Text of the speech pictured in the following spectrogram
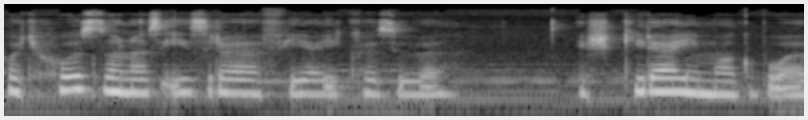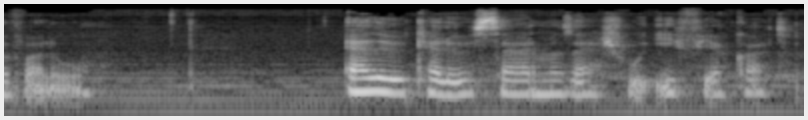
hogy hozzon az Izrael fiai közül, és királyi magból való, előkelő származású ifjakat,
